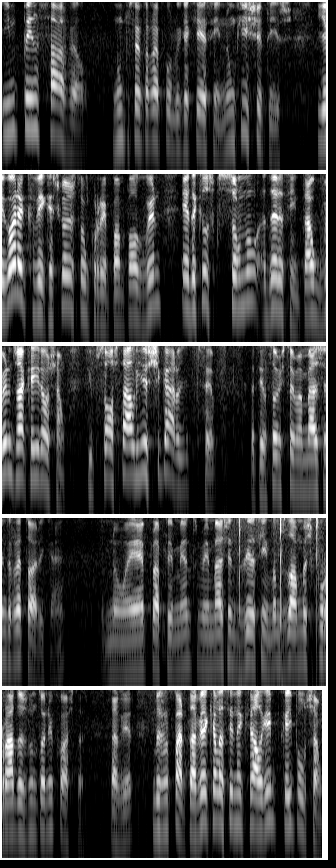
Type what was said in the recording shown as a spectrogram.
impensável num Presidente da República, que é assim, não quis chatices, e agora que vê que as coisas estão a correr para, para o Governo, é daqueles que somam a dar assim, está o Governo já a cair ao chão, e o pessoal está ali a chegar-lhe, percebe? Atenção, isto é uma imagem de retórica, hein? Não é propriamente uma imagem de dizer assim, vamos dar umas porradas no António Costa. Está a ver? Mas repare, está a ver aquela cena que alguém cair pelo chão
